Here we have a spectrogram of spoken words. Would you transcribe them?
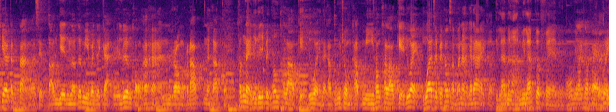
เที่ยวต่างๆมาเสร็จตอนเย็นเราก็มีบรรยากาศในเรื่องของอาหารรองรับนะครับข้างในนี้ก็จะเป็นห้องคาราโอเกะด้วยนะครับคุณผู้ชมครับมีห้องคาราโอเกะด้วย หรือว่าจะเป็นห้องสัมมนาก็ได้มีร้านอาหารมีร้านกาแฟด้วยโอ้มีร้านกาแฟด้วย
